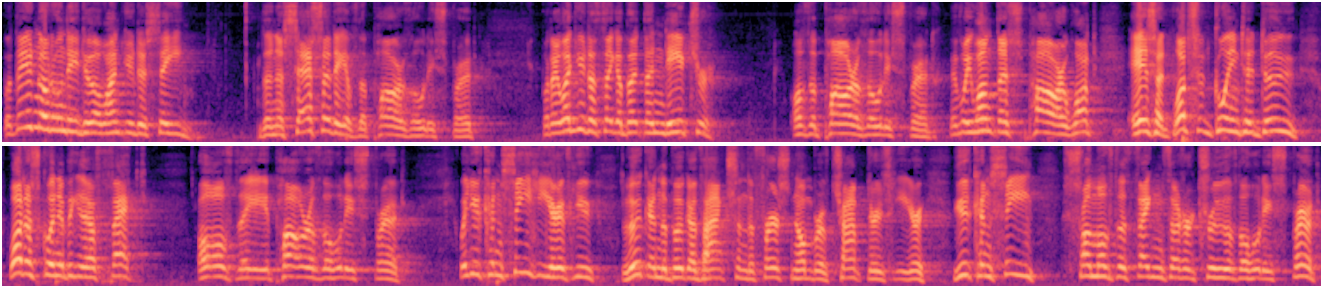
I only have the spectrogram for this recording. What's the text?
But then, not only do I want you to see the necessity of the power of the Holy Spirit, but I want you to think about the nature of the power of the Holy Spirit. If we want this power, what is it? What's it going to do? What is going to be the effect of the power of the Holy Spirit? Well, you can see here, if you look in the book of Acts in the first number of chapters here, you can see some of the things that are true of the Holy Spirit.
